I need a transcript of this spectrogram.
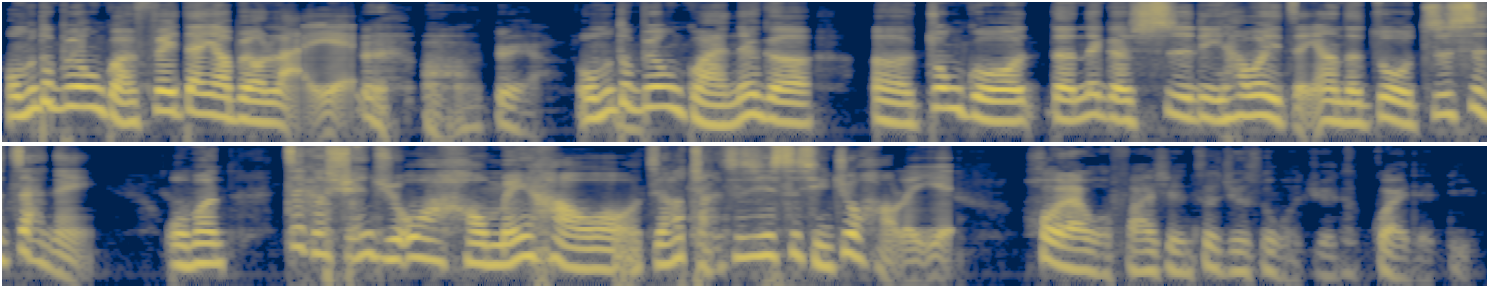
我们都不用管飞弹要不要来耶，对啊，对啊，我们都不用管那个呃中国的那个势力他会怎样的做知识战呢？我们这个选举哇，好美好哦，只要讲这些事情就好了耶。后来我发现这就是我觉得怪的地方，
